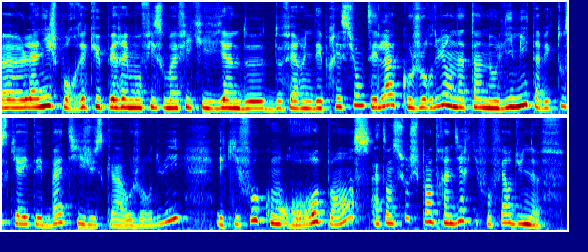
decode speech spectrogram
Euh, la niche pour récupérer mon fils ou ma fille qui viennent de, faire une dépression. C'est là qu'aujourd'hui on atteint nos limites avec tout ce qui a été bâti jusqu'à aujourd'hui et qu'il faut qu'on repense. Attention, je suis pas en train de dire qu'il faut faire du neuf.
